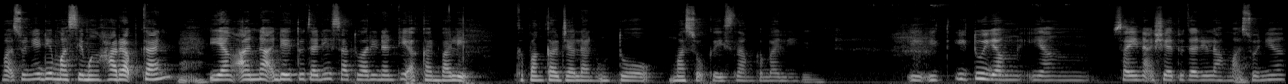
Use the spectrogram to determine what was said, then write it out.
maksudnya dia masih mengharapkan mm. yang anak dia tu tadi satu hari nanti akan balik ke pangkal jalan untuk masuk ke Islam kembali mm. I, itu yang yang saya nak share tu tadi lah maksudnya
